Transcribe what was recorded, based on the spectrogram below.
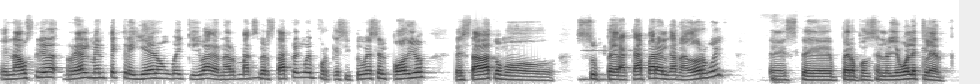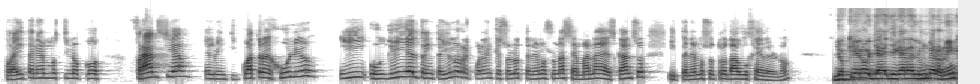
en Austria realmente creyeron, güey, que iba a ganar Max Verstappen, güey, porque si tú ves el podio, estaba como súper acá para el ganador, güey. Este, pero pues se lo llevó Leclerc. Por ahí tenemos, Tinoco, Francia el 24 de julio y Hungría el 31. Recuerden que solo tenemos una semana de descanso y tenemos otro double header, ¿no? Yo quiero ya llegar al húngaro ring,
